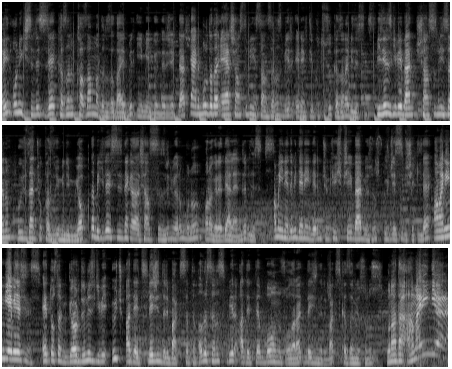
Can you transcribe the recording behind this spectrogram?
Ayın 12'sinde size kazanıp kazanmadığınıza dair bir e-mail gönderecekler. Yani burada da eğer şanslı bir insansanız bir NFT kutusu kazanabilirsiniz. Bildiğiniz gibi ben şanssız bir insanım. Bu yüzden çok fazla ümidim yok. Tabii ki de siz ne kadar şanslısınız bilmiyorum. Bunu ona göre değerlendirebilirsiniz. Ama yine de bir deneyin derim çünkü hiçbir şey vermiyorsunuz. Ücretsiz bir şekilde. Amanin diyebilirsiniz. Evet dostlarım gördüğünüz gibi 3 adet Legendary Box satın alırsanız bir adet de bonus olarak Legendary Box kazanıyorsunuz. Buna da amanin diyorum.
